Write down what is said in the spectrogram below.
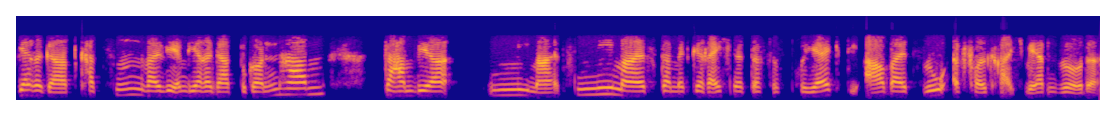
Bjerregard Katzen, weil wir im Bjerregard begonnen haben, da haben wir niemals, niemals damit gerechnet, dass das Projekt, die Arbeit so erfolgreich werden würde.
